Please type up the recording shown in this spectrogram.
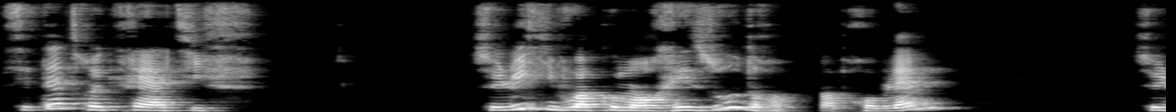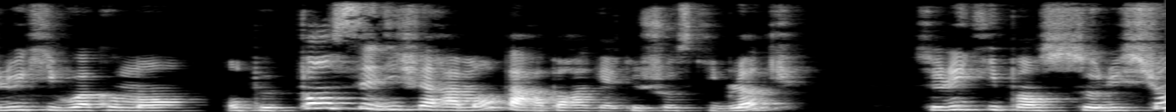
c'est être créatif. Celui qui voit comment résoudre un problème celui qui voit comment on peut penser différemment par rapport à quelque chose qui bloque, celui qui pense solution,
